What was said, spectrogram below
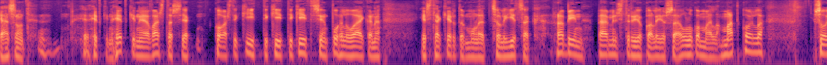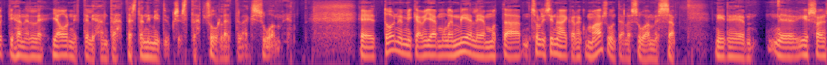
ja hän sanoi, hetkinen, hetkinen, ja vastasi ja kovasti kiitti, kiitti, kiitti sen puhelun aikana. Ja sitä kertoi mulle, että se oli Yitzhak Rabin, pääministeri, joka oli jossain ulkomailla matkoilla. Soitti hänelle ja onnitteli häntä tästä nimityksestä suurlähettiläksi Suomeen. E, toinen, mikä jäi mulle mieleen, mutta se oli siinä aikana, kun mä asuin täällä Suomessa, niin e, e, Israelin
